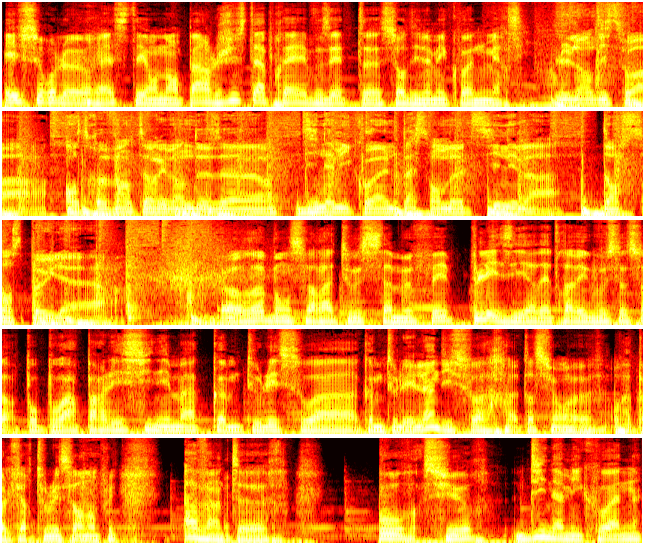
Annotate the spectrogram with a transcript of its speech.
et sur le reste et on en parle juste après. Vous êtes sur Dynamic One, merci. Le lundi soir, entre 20h et 22h, Dynamic One passe en mode cinéma, dans Sans Spoiler. Rebonsoir à tous, ça me fait plaisir d'être avec vous ce soir pour pouvoir parler cinéma comme tous les soirs, comme tous les lundis soirs. Attention, euh, on va pas le faire tous les soirs non plus. À 20h. Sur Dynamic One.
